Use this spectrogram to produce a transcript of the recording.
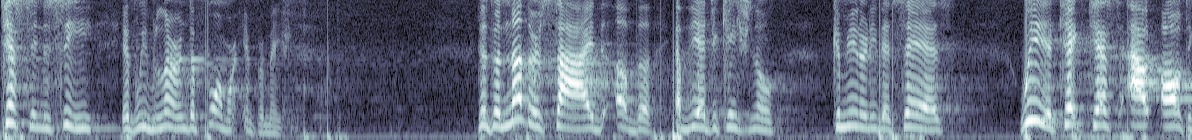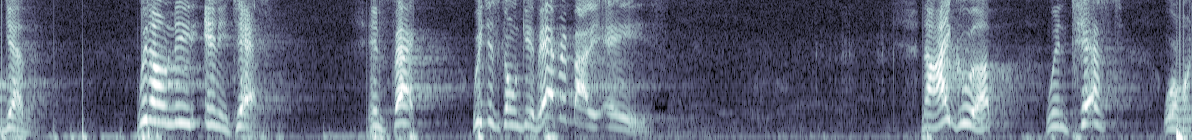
testing to see if we've learned the former information. There's another side of the, of the educational community that says we need to take tests out altogether. We don't need any tests. In fact, we're just going to give everybody A's. Now, I grew up when tests were on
